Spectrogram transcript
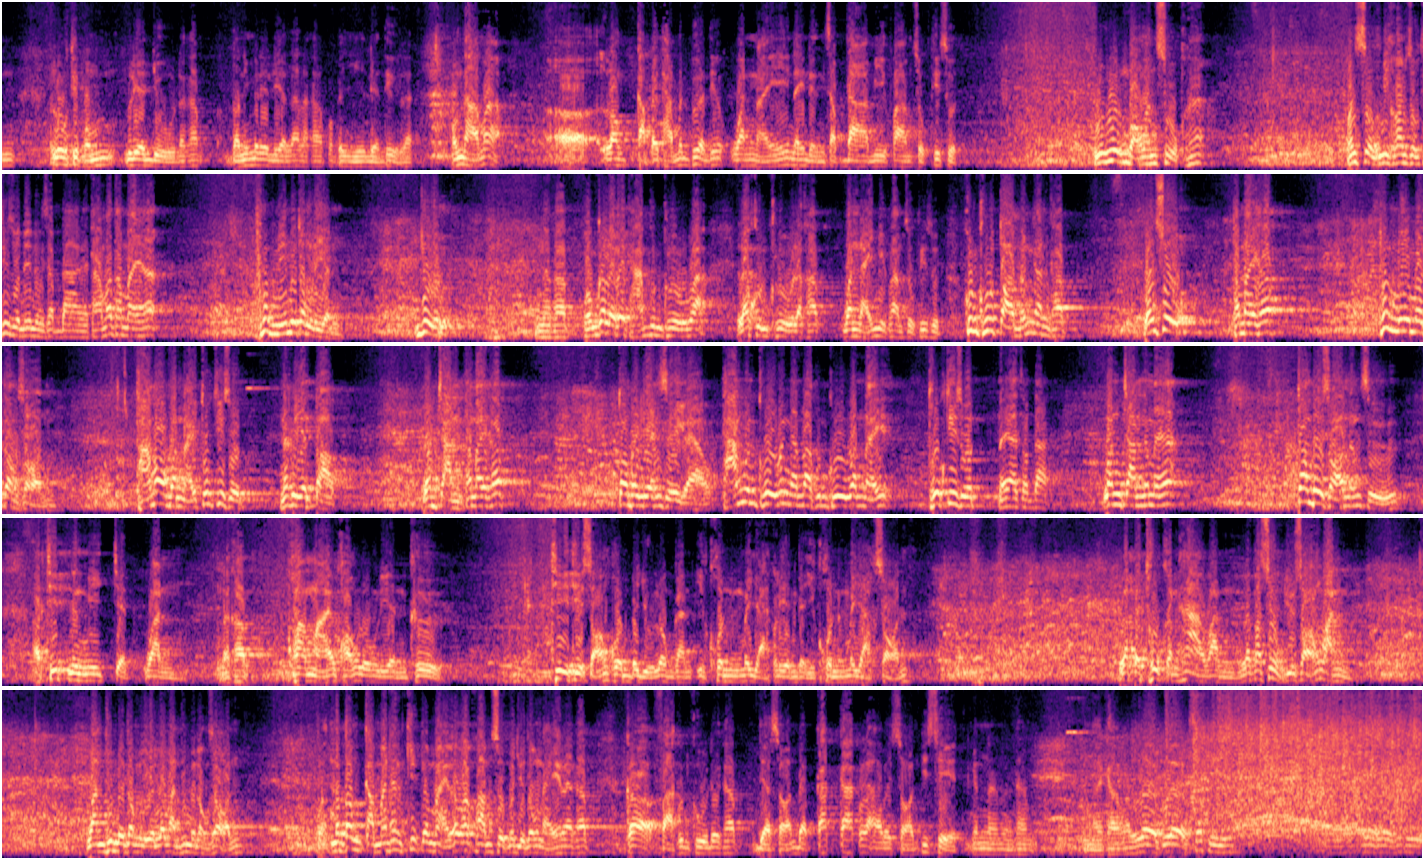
ลูกที่ผมเรียนอยู่นะครับ ตอนนี้ไม่ได้เรียนแล้วละครับเพราะไปเรียนที่อื่นแล้ว ผมถามว่าออลองกลับไปถามเพื่อนๆที่วันไหนในหนึ่งสัปดาห์มีความสุขที่สุดลูกๆบอกวันศุกร์ฮะ วันศุกร์มีความสุขที่สุดในหนึ่งสัปดาห์เนี่ยถามว่าทำไมฮะพรุ่งนี้ไม่ต้องเรียนหยุดนะครับ ผมก็เลยไปถามคุณครูว่า แล้วคุณครูล่ะครับ วันไหนมีความสุขที่สุด คุณครูตอบเหมือนกันครับ วันศุกร์ทำไมครับพรุ่งนี้ไม่ต้องสอน ถามว่าวันไหนทุกที่สุด นักเรียนตอบ วันจันทร์ทำไมครับ ต้องไปเรียนหนังสืออีกแล้ว ถามคุณครูเหมือนกันว่าคุณครูวันไหน ทุกที่สุดในอาสัปดาห์วันจันทร์ทำไมฮะต้องไปสอนหนังสือ อาทิตย์หนึ่งมีเจ็ดวันนะครับ ความหมายของโรงเรียนคือที่ที่สองคนไปอยู่ร่วมกัน อีกคนหนึงไม่อยากเรียนกับอีกคนหนึงไม่อยากสอน แล้วไปทุกกันห้าวัน แล้วก็สุขอยู่สองวัน วันที่ไม่ต้องเรียนและวันที่ไม่ต้องสอนมันต้องกลับมาท่านคิดกันใหม่แล้วว่าความสุขมันอยู่ตรงไหนนะครับ ก็ฝากคุณครูด้วยครับ อย่าสอนแบบกักกักแล้วเอาไปสอนพิเศษกันนะครับนะครับเลิกเลิกสักทีเลิกเลิกสักที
